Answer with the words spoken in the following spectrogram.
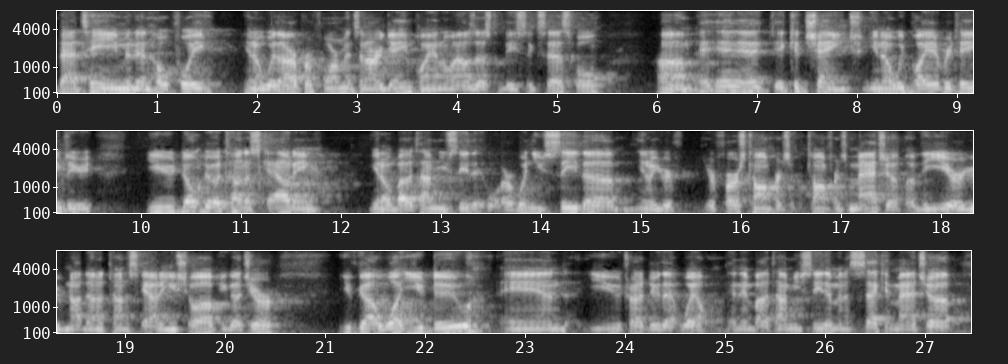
that team, and then hopefully, you know, with our performance and our game plan allows us to be successful. Um, and it, it could change. You know, we play every team, so you you don't do a ton of scouting. You know, by the time you see the or when you see the, you know, your your first conference conference matchup of the year. You've not done a ton of scouting. You show up, you got your you've got what you do and you try to do that well. And then by the time you see them in a second matchup,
